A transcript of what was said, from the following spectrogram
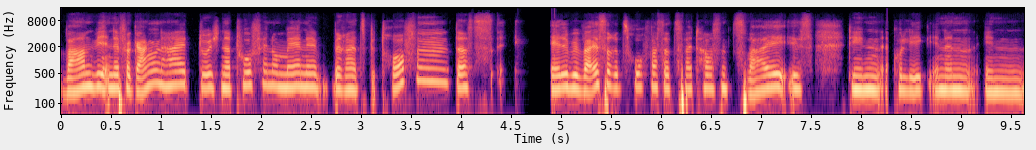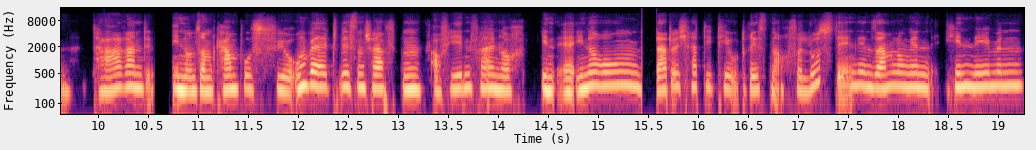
waren wir in der Vergangenheit durch Naturphänomene bereits betroffen. Das Elbe-Weißeritz-Hochwasser 2002 ist den KollegInnen in Tarand in unserem Campus für Umweltwissenschaften auf jeden Fall noch in Erinnerung. Dadurch hat die TU Dresden auch Verluste in den Sammlungen hinnehmen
